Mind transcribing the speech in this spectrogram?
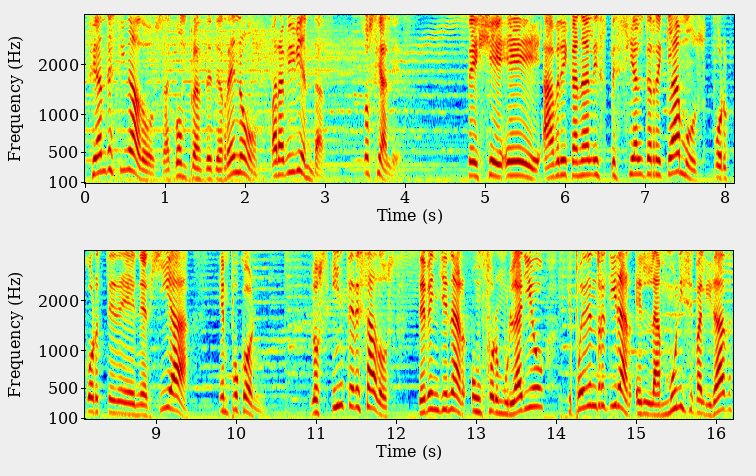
sean destinados a compras de terreno para viviendas sociales. CGE abre canal especial de reclamos por corte de energía en Pucón. Los interesados deben llenar un formulario que pueden retirar en la municipalidad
